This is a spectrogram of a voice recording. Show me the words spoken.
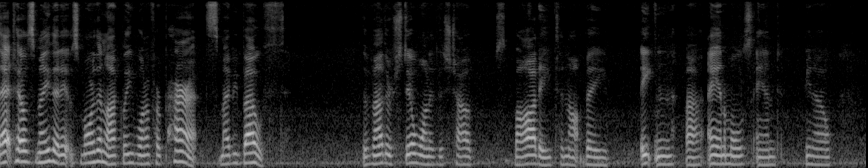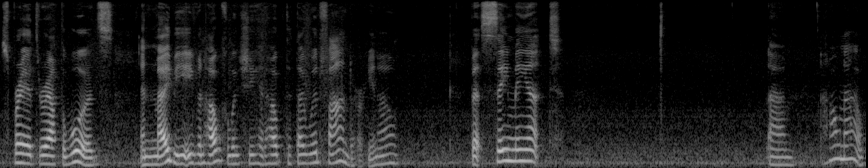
that tells me that it was more than likely one of her parents, maybe both. The mother still wanted this child's body to not be eaten by animals and, you know, spread throughout the woods. And maybe even hopefully she had hoped that they would find her, you know. But cement, um, I don't know.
